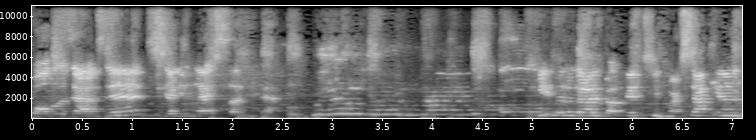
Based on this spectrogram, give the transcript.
Pull those abs in, standing legs slightly back. Keep moving, guys, about 15 more seconds.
